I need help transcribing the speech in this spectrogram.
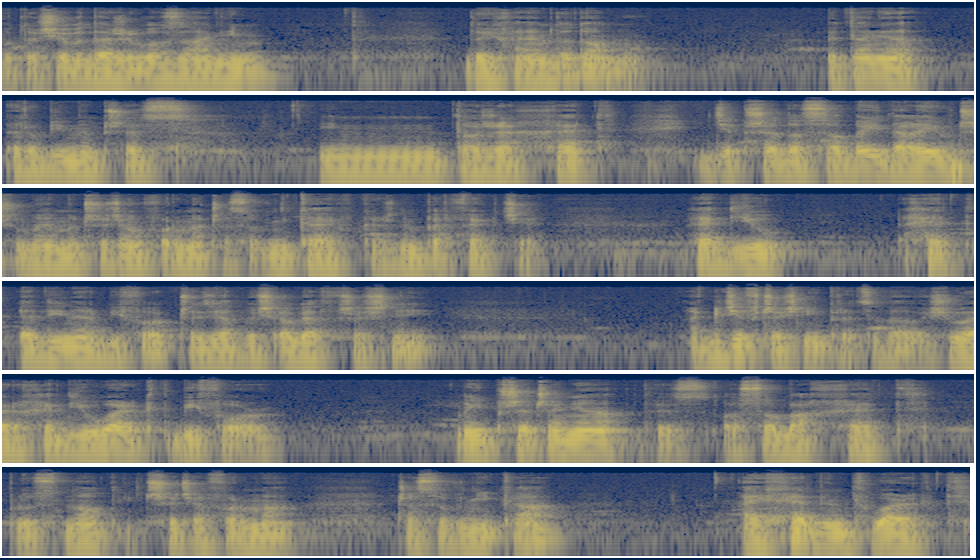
bo to się wydarzyło zanim dojechałem do domu. Pytania robimy przez to, że had idzie przed osobę i dalej utrzymujemy trzecią formę czasownika, jak w każdym perfekcie. Had you had a dinner before? Czy zjadłeś obiad wcześniej? A gdzie wcześniej pracowałeś? Where had you worked before? No i przeczenia to jest osoba had plus not i trzecia forma czasownika. I hadn't worked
